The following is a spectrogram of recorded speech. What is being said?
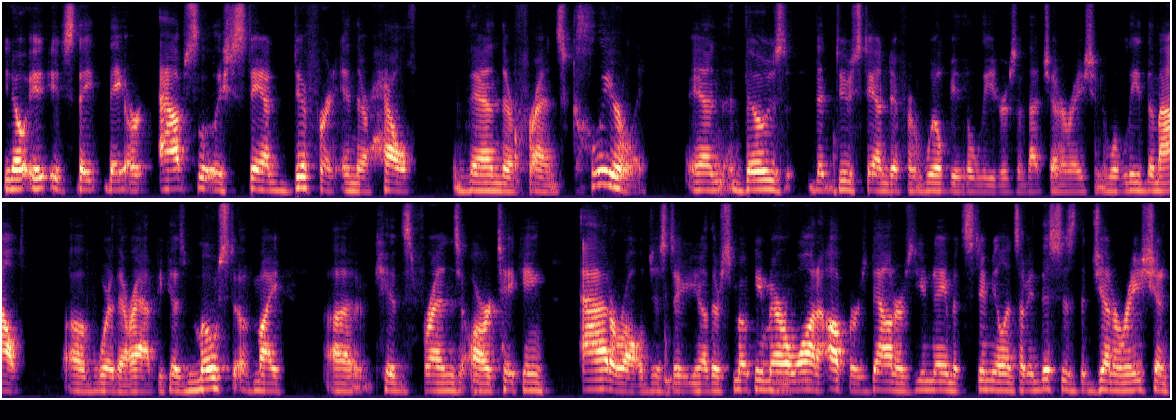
you know it, it's they they are absolutely stand different in their health than their friends clearly. And those that do stand different will be the leaders of that generation will lead them out of where they're at because most of my uh, kids friends are taking adderall just to you know they're smoking marijuana uppers downers you name it stimulants. I mean this is the generation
